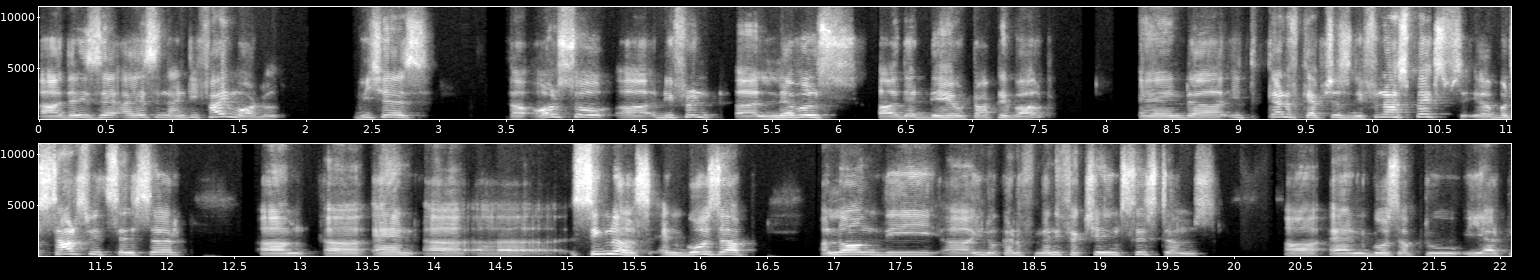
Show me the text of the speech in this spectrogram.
uh, there is a ISA 95 model, which has uh, also uh, different uh, levels uh, that they have talked about. And it kind of captures different aspects, but starts with sensor um, uh, and uh, uh, signals and goes up along the uh, you know kind of manufacturing systems uh, and goes up to ERP.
